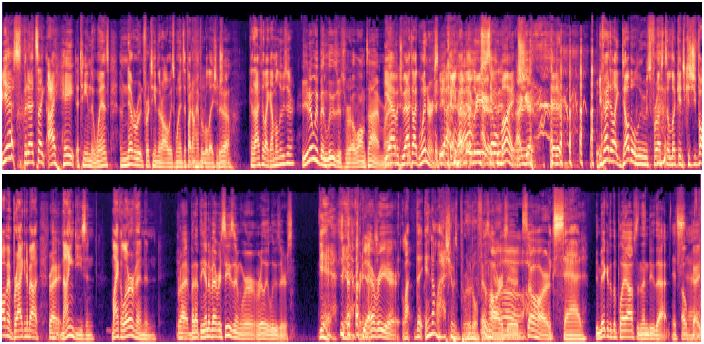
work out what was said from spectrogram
But yes, but that's like I hate a team that wins. I'm never rooting for a team that always wins if I don't have a mm-hmm. relationship Yeah. because I feel like I'm a loser. You know we've been losers for a long time, right? Yeah, but you act like winners. yeah. You've had to lose so much that it, you've had to like double lose for us to look at because you've all been bragging about Right. the 90s and Michael Irvin and right. But at the end of every season, we're really losers. yeah, yeah, pretty Yeah, much. every year. The end of last year was brutal. For It was hard, guys. dude. So hard. Like sad. you make it to the playoffs and then do that. It's okay.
